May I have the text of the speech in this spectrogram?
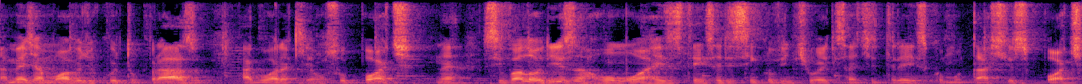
a média móvel de curto prazo, agora que é um suporte, né, se valoriza rumo à resistência de 5,2873 como taxa spot,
